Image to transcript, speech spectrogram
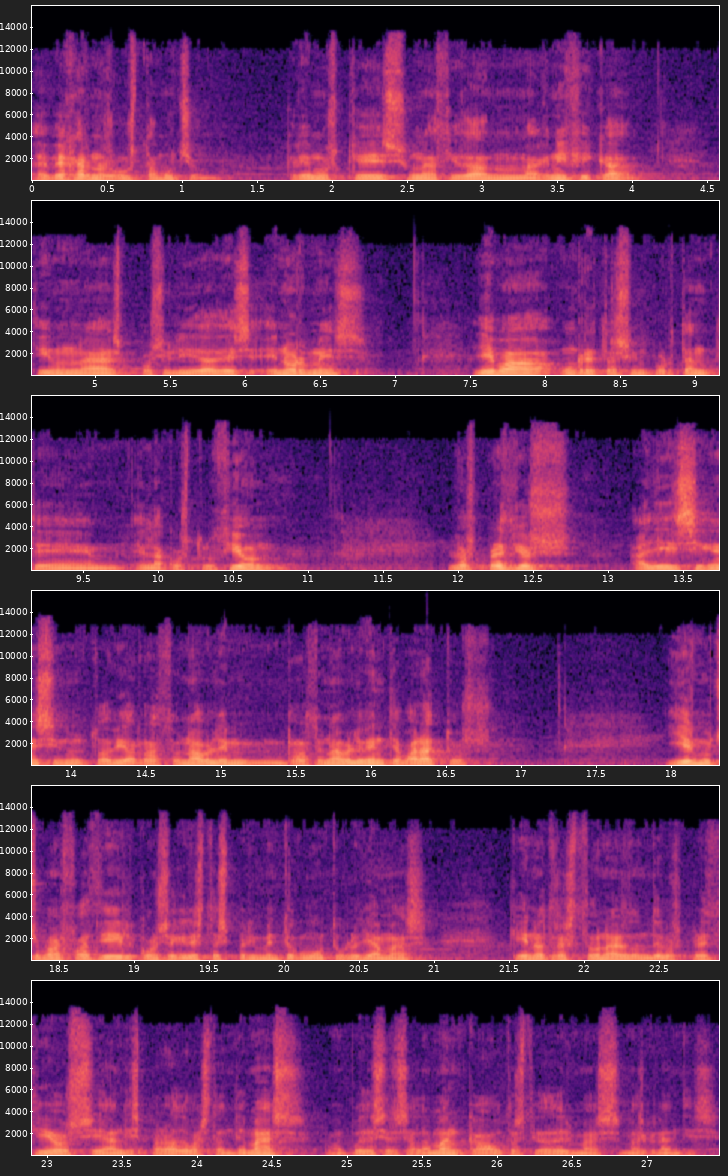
Eh, Béjar nos gusta mucho, creemos que es una ciudad magnífica, tiene unas posibilidades enormes, lleva un retraso importante en la construcción, los precios allí siguen siendo todavía razonablemente baratos y es mucho más fácil conseguir este experimento, como tú lo llamas, que en otras zonas donde los precios se han disparado bastante más, como puede ser Salamanca o otras ciudades más, grandes.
